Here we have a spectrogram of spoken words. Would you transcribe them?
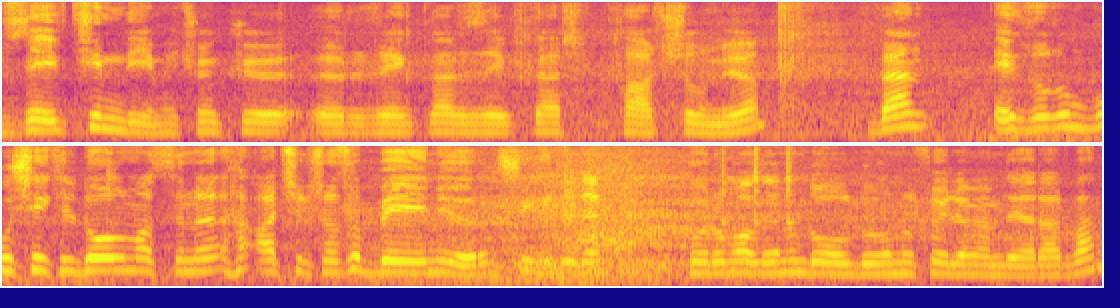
zevkim diyeyim. Çünkü e, renkler, zevkler tartışılmıyor. Ben egzozun bu şekilde olmasını açıkçası beğeniyorum. Şu şekilde de korumalığının da olduğunu söylememde yarar var.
